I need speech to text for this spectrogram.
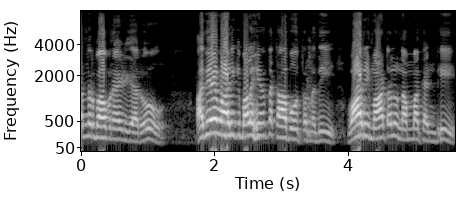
చంద్రబాబు నాయుడు గారు. అదే వారికి బలహీనత కాబోతున్నది. వారి మాటలు నమ్మకండి.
